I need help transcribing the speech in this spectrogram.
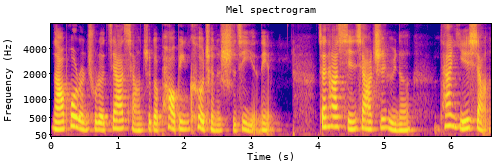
拿破仑除了加强这个炮兵课程的实际演练，在他闲暇之余呢，他也想，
